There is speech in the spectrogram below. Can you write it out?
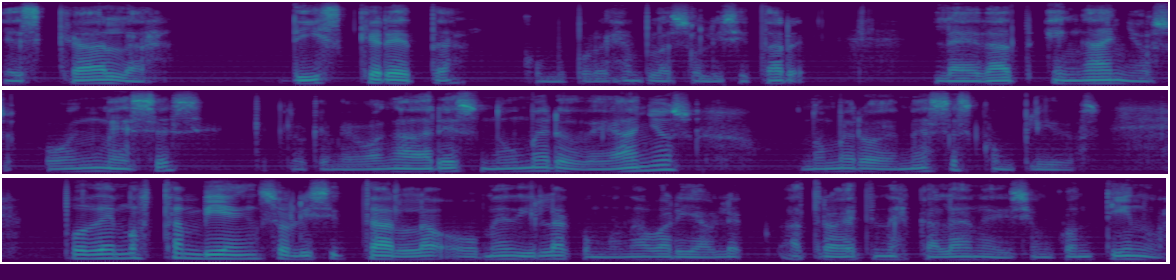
escala discreta como por ejemplo a solicitar la edad en años o en meses, que lo que me van a dar es número de años o número de meses cumplidos. Podemos también solicitarla o medirla como una variable a través de una escala de medición continua,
